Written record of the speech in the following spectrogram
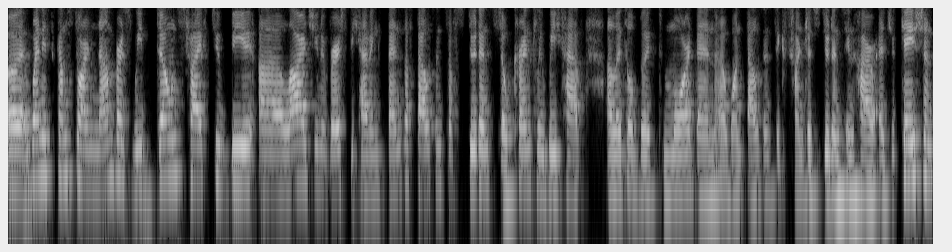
uh, when it comes to our numbers, we don't strive to be a large university having tens of thousands of students. So currently we have a little bit more than uh, 1,600 students in higher education,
